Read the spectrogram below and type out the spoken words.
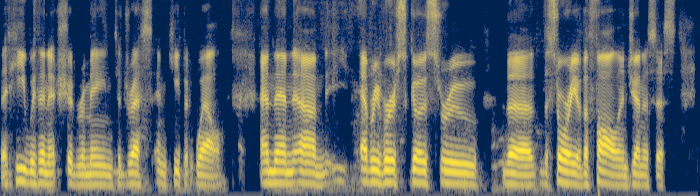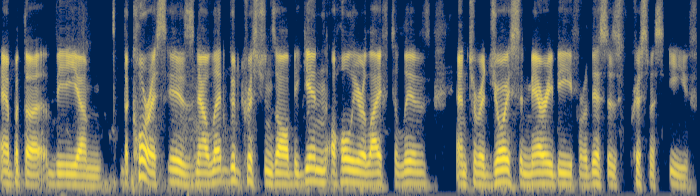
that he within it should remain to dress and keep it well. And then um, every verse goes through the the story of the fall in Genesis. And but the the um, the chorus is now let good Christians all begin a holier life to live and to rejoice and merry be, for this is Christmas Eve.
